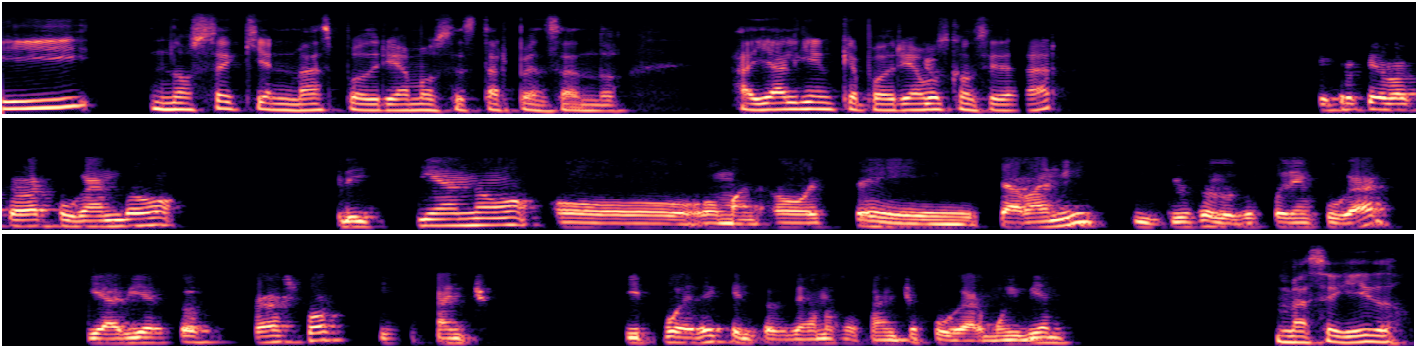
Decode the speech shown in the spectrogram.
y no sé quién más podríamos estar pensando. ¿Hay alguien que podríamos considerar? Yo creo que va a acabar jugando Cristiano o, o, este Cavani, incluso los dos podrían jugar y abiertos Rashford y Sancho. Y puede que entonces veamos a Sancho jugar muy bien. Más seguido.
